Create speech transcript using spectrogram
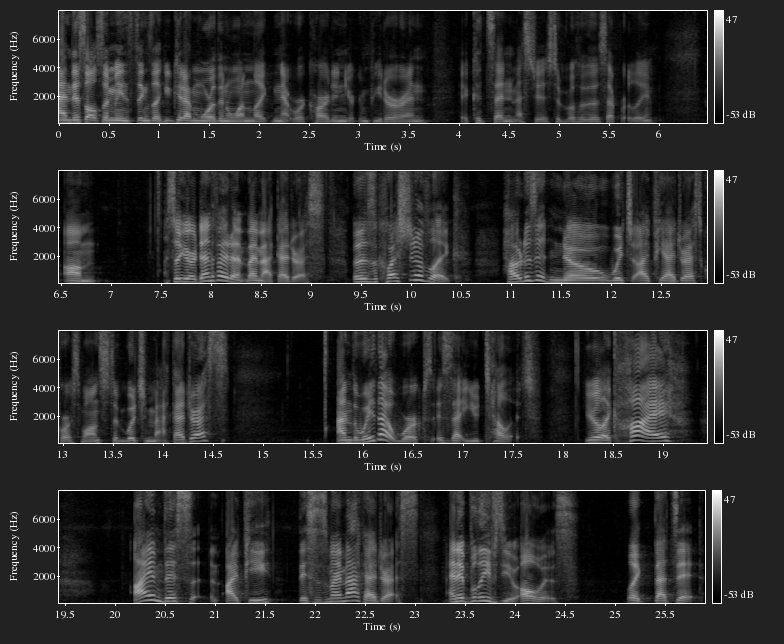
And this also means things like you could have more than one like network card in your computer and it could send messages to both of those separately. Um, so you're identified by MAC address, but there's a question of like, how does it know which IP address corresponds to which MAC address? And the way that works is that you tell it. You're like, hi, I am this IP, this is my MAC address. And it believes you always. Like, that's it.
